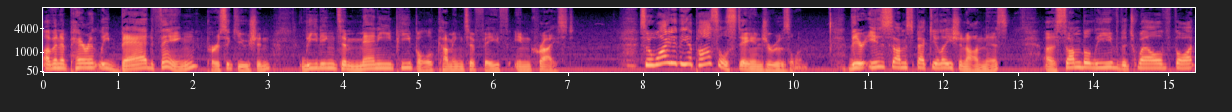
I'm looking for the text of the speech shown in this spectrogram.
of an apparently bad thing, persecution, leading to many people coming to faith in Christ. So, why did the apostles stay in Jerusalem? There is some speculation on this. Uh, some believe the twelve thought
